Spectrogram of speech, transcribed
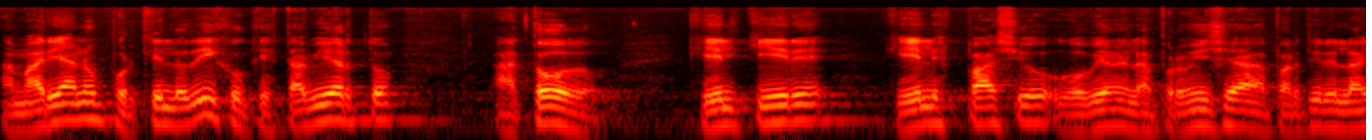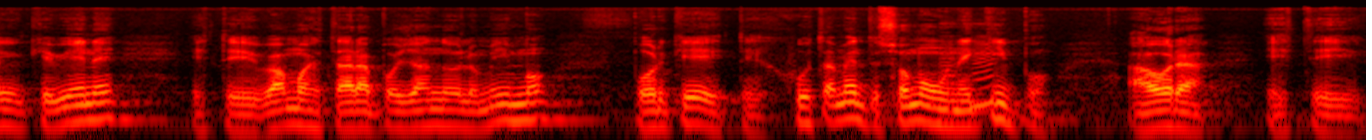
a Mariano, porque él lo dijo, que está abierto, a todo, que él quiere que el espacio gobierne la provincia a partir del año que viene, este, vamos a estar apoyando lo mismo porque este, justamente somos un equipo. Ahora, este,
